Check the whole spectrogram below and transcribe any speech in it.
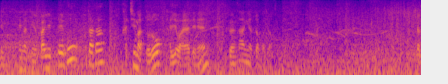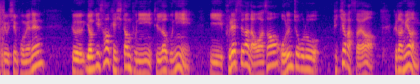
지금 탱 같은 경우 빨리 빼고 후다닥 같이 맞도록 달려와야 되는 그런 상황이었던 거죠. 자 그리고 지금 보면은 그 여기 서 계시던 분이 딜러 분이 이 브레스가 나와서 오른쪽으로 비켜갔어요. 그러면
